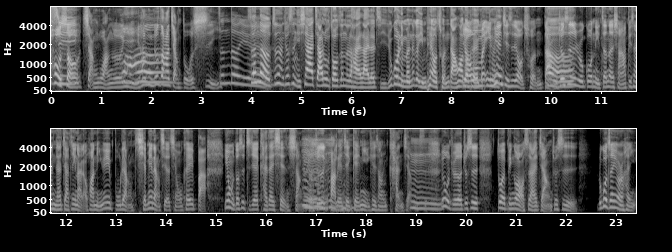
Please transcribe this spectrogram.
后手讲完而已，他你就知道他讲多细，真的耶，真的真的就是你现在加入之后真的还来得及。如果你们那个影片有存档的话，有我们影片其其实有存档，嗯、就是如果你真的想要第三期再加进来的话，你愿意补两前面两期的钱，我可以把，因为我们都是直接开在线上的，嗯、就是把链接给你，你可以上去看这样子。嗯、因为我觉得就是对冰哥老师来讲，就是如果真有人很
